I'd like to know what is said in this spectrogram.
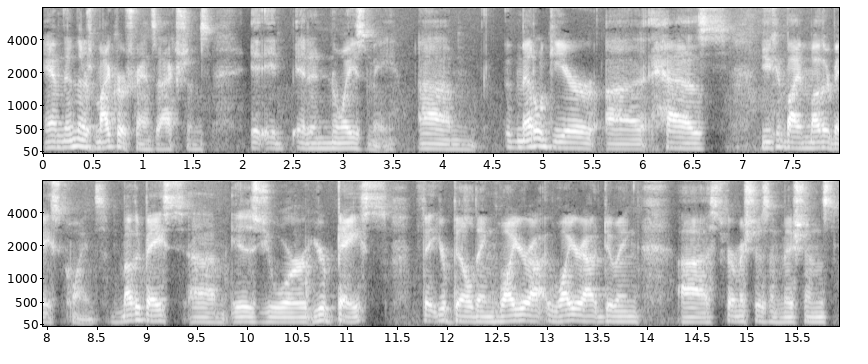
and then there's microtransactions, it, it, it annoys me. Um, Metal Gear uh, has you can buy mother base coins. Mother base um, is your your base that you're building while you're out, while you're out doing uh, skirmishes and missions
